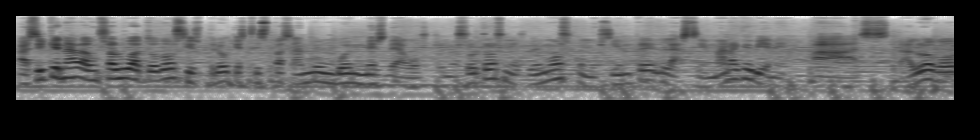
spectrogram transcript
Así que nada, un saludo a todos y espero que estéis pasando un buen mes de agosto. Nosotros nos vemos como siempre la semana que viene. Hasta luego.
